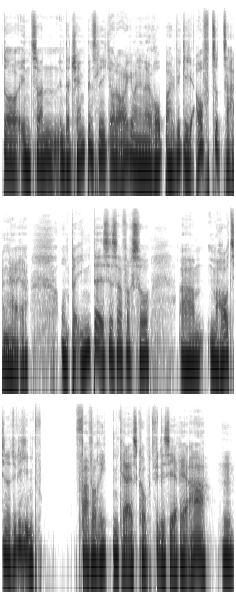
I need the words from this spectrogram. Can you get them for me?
da in, so ein, in der Champions League oder allgemein in Europa halt wirklich aufzuzeigen heuer. Und bei Inter ist es einfach so, ähm, man hat sie natürlich im Favoritenkreis gehabt für die Serie A. Hm.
